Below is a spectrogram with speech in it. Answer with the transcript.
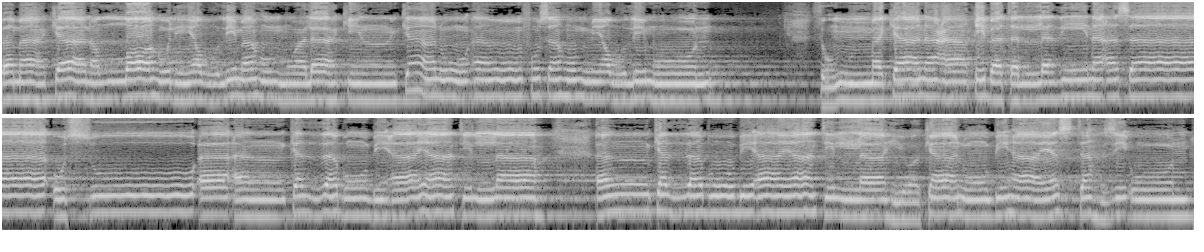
فما كان الله ليظلمهم ولكن كانوا انفسهم يظلمون ثم كان عاقبه الذين اساءوا السوء ان كذبوا بايات الله أن كذبوا بآيات الله وكانوا بها يستهزئون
